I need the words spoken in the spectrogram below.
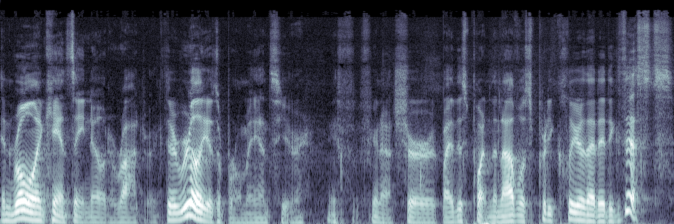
and Rowland can't say no to Roderick. There really is a bromance here. If, if you're not sure, by this point in the novel, it's pretty clear that it exists.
